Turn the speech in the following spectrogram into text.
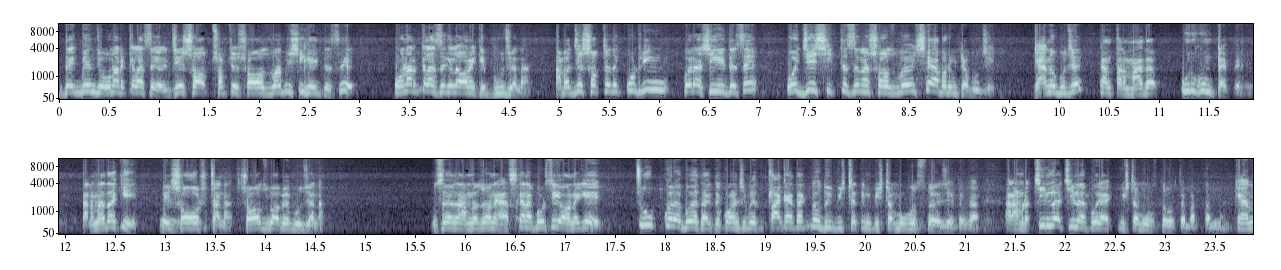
দেখবেন যে ওনার ক্লাসে গেলে যে সব সবচেয়ে সহজভাবে শিখাইতেছে, ওনার ক্লাসে গেলে অনেকে বুঝে না। আবার যে সবচেয়ে কঠিন করে শিখাইতেছে, ওই যে শিখতেছে না সহজভাবে, সে আবার ওইটা বুঝে। কেন বুঝে? কারণ তার মাদা উরগুম টাইপের তার মাদা কি? এই সহজটা না সহজভাবে বুঝে না। বুঝতে আমরা যখন আজকানা পড়ছি, অনেকে চুপ করে বয়ে থাকতো কোন শিপে তাকায় থাকতো দুই পৃষ্ঠা, তিন পৃষ্ঠা মুখস্থ হয়ে যেত। আর আমরা চিল্লা চিল্লা পরে এক পৃষ্ঠা মুখস্থ করতে পারতাম না। কেন?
